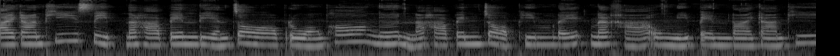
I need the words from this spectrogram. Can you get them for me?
รายการที่ 10 นะคะ เป็นเหรียญจอบหลวงพ่อเงินนะคะ เป็นจอบพิมพ์เล็กนะคะ องค์นี้เป็นรายการที่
